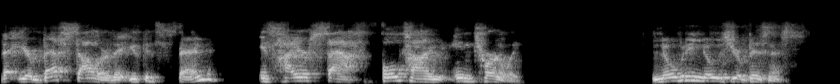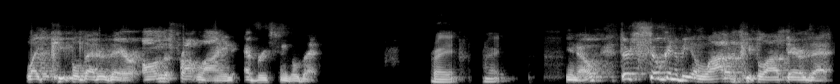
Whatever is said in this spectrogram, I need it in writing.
that your best dollar that you could spend is hire staff full time internally. Nobody knows your business like people that are there on the front line every single day. Right, right. You know, there's still going to be a lot of people out there that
